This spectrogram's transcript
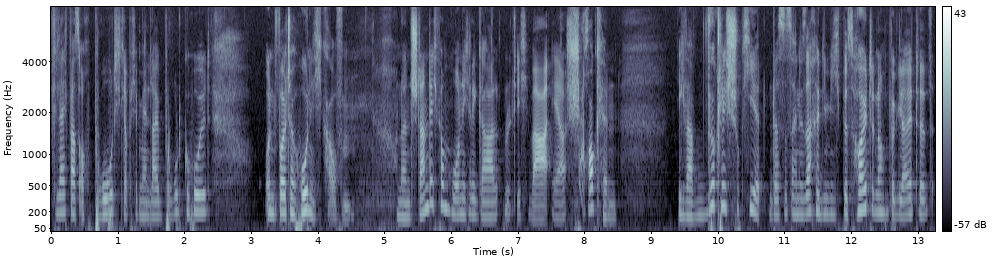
vielleicht war es auch Brot. Ich glaube, ich habe mir ein Leib Brot geholt und wollte Honig kaufen. Und dann stand ich vom Honigregal und ich war erschrocken. Ich war wirklich schockiert und das ist eine Sache, die mich bis heute noch begleitet.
